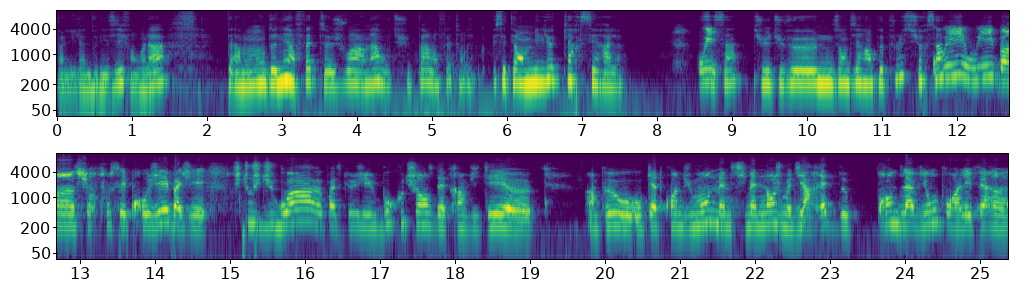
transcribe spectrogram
Bali, l'Indonésie, enfin voilà. À un moment donné, en fait, je vois un art où tu parles, en fait, c'était en milieu carcéral. Oui. C'est ça? Tu, tu, veux nous en dire un peu plus sur ça? Oui, oui, ben, sur tous ces projets, ben, je touche du bois euh, parce que j'ai eu beaucoup de chance d'être invitée euh, un peu aux, quatre coins du monde, même si maintenant je me dis arrête de prendre l'avion pour aller faire euh,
